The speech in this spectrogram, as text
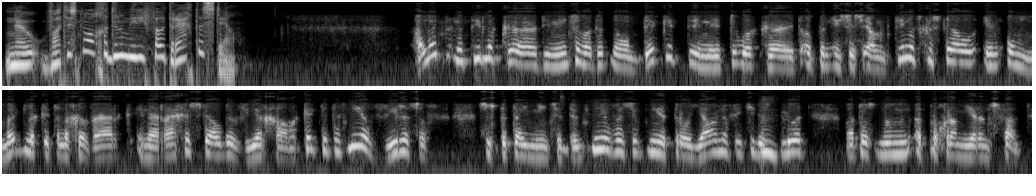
Nou, wat is nou al gedoen om hierdie fout reg te stel? Hulle het natuurlik uh, die mense wat dit nou ontdek het en het ook uh, het OpenSSL in kennis gestel en onmiddellik het hulle gewerk en 'n reggestelde weergawe. Kyk, dit is nie 'n virus of soos baie mense dink nie of is dit nie 'n trojaan of ietsie dis hmm. bloot wat ons noem 'n programmeringsfout.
